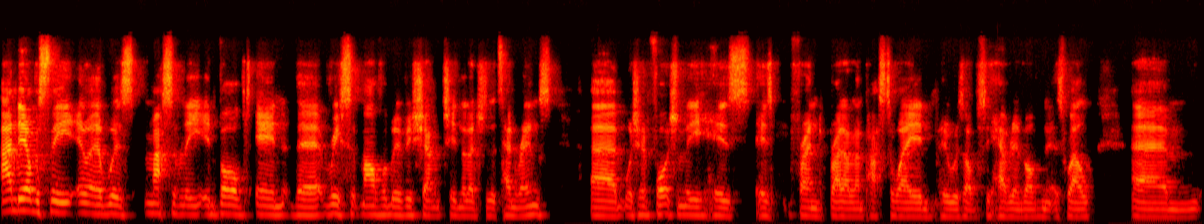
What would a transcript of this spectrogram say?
Andy obviously uh, was massively involved in the recent Marvel movie Shang-Chi and the Legend of the Ten Rings, um, which unfortunately his his friend Brad Allan passed away, and who was obviously heavily involved in it as well. Um,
